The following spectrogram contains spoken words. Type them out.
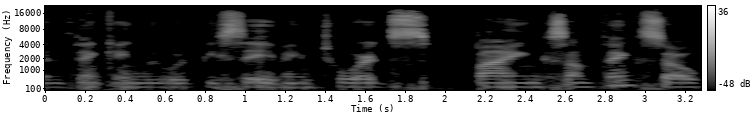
been thinking we would be saving towards buying something, so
